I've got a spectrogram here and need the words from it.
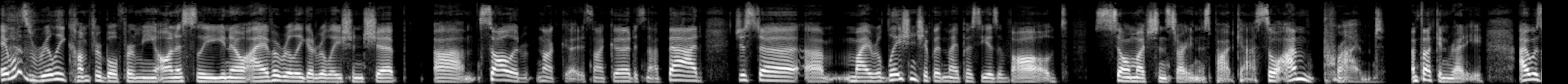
It was really comfortable for me, honestly. You know, I have a really good relationship. Um, solid, not good. It's not good. It's not bad. Just uh, um, my relationship with my pussy has evolved so much since starting this podcast. So I'm primed. I'm fucking ready. I was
